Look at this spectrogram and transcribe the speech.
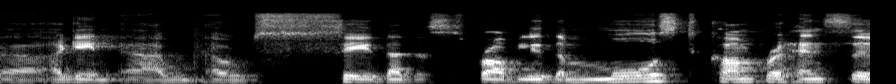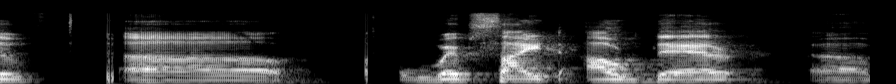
uh, again, I would, I would say that this is probably the most comprehensive uh, website out there uh,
